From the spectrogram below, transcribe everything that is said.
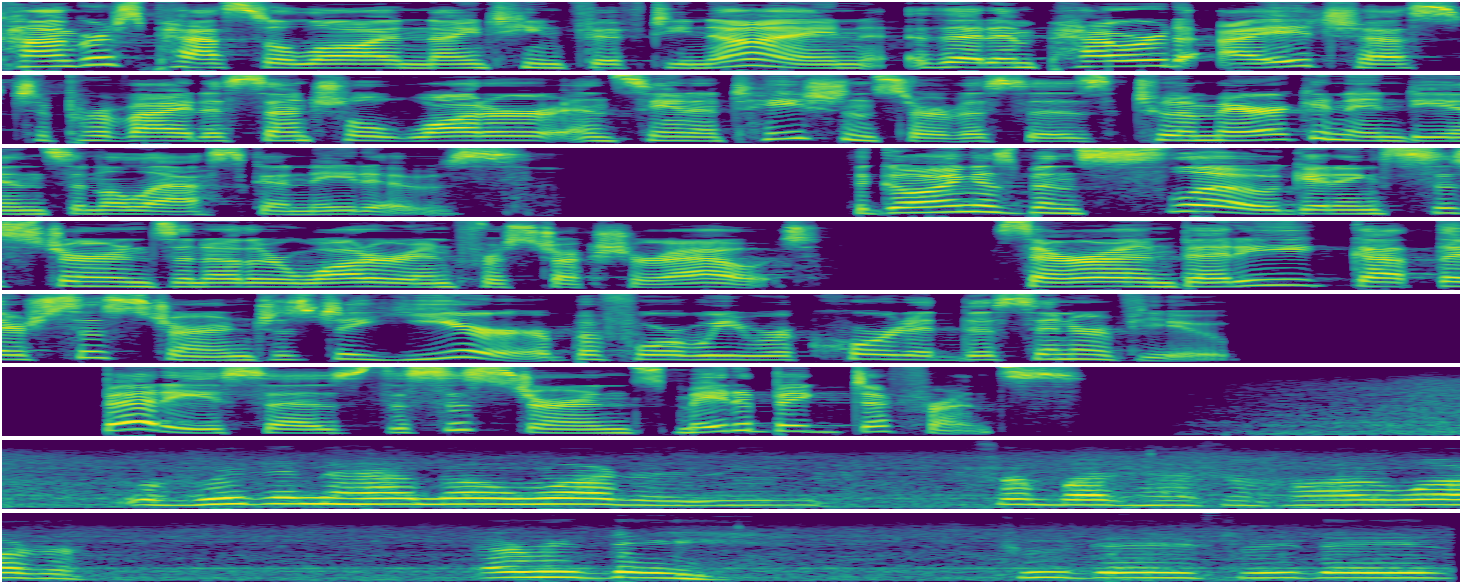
Congress passed a law in 1959 that empowered IHS to provide essential water and sanitation services to American Indians and Alaska Natives. The going has been slow getting cisterns and other water infrastructure out. Sarah and Betty got their cistern just a year before we recorded this interview. Betty says the cisterns made a big difference. If we didn't have no water, somebody has to haul water every day, two days, three days.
